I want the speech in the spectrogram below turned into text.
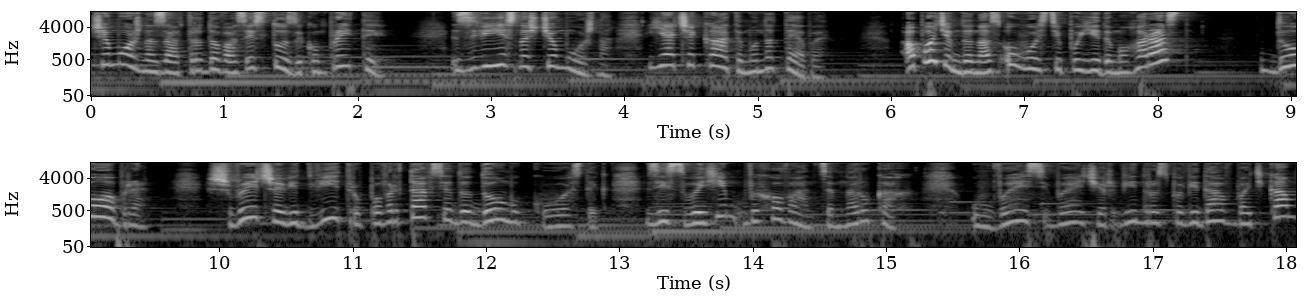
Чи можна завтра до вас із тузиком прийти? Звісно, що можна. Я чекатиму на тебе. А потім до нас у гості поїдемо, гаразд? Добре. Швидше від вітру повертався додому Костик зі своїм вихованцем на руках. Увесь вечір він розповідав батькам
